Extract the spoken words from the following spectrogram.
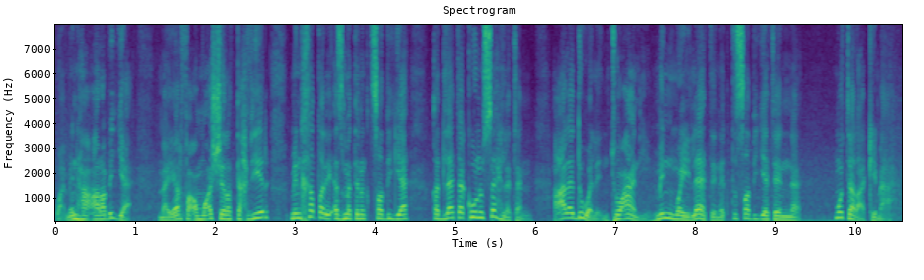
ومنها عربية ما يرفع مؤشر التحذير من خطر أزمة اقتصادية قد لا تكون سهلة على دول تعاني من ويلات اقتصادية متراكمة.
